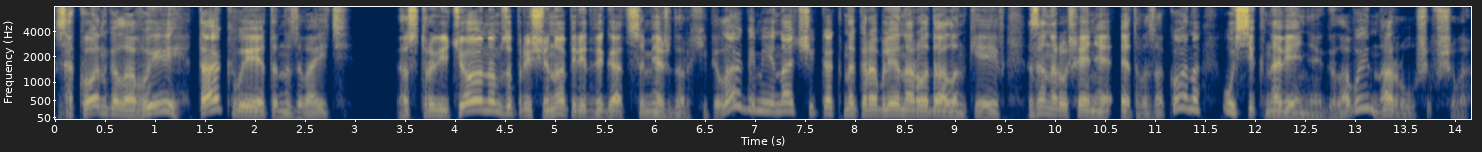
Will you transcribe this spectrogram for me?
Закон головы, так вы это называете? Островитянам запрещено передвигаться между архипелагами, иначе как на корабле народа Аланкеев за нарушение этого закона усекновение головы нарушившего.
